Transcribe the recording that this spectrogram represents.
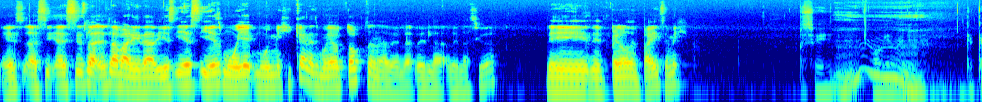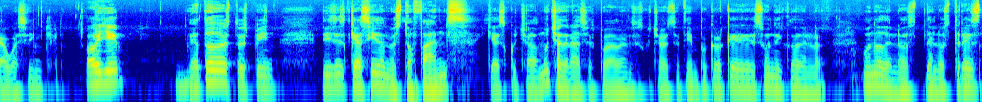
es, así, así es, la, es la variedad y es, y es, y es muy, muy mexicana, es muy autóctona de la, de la, de la ciudad, de, del, perdón, del país de México. Sí, Mm. obviamente. Cacahuacincle. Oye, de todo esto, Spin, dices que has sido nuestro fans, que has escuchado. Muchas gracias por habernos escuchado este tiempo. Creo que es único de lo- uno de los, de los tres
